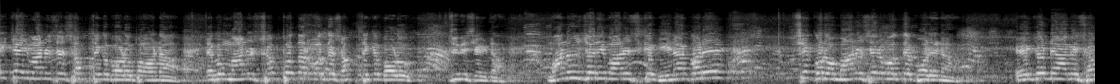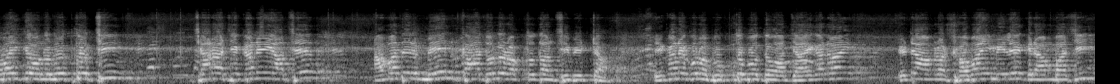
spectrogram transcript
এইটাই মানুষের সব থেকে বড় পাওনা এবং মানুষ সভ্যতার মধ্যে সব থেকে বড় জিনিস এটা মানুষ যদি মানুষকে ঘৃণা করে, সে কোনো মানুষের মধ্যে পড়ে না। এই জন্য আমি সবাইকে অনুরোধ করছি, যারা যেখানেই আছেন আমাদের মেন কাজ হলো রক্তদান শিবিরটা। এখানে কোনো বক্তব্য দেওয়ার জায়গা নয়। এটা আমরা সবাই মিলে গ্রামবাসী,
